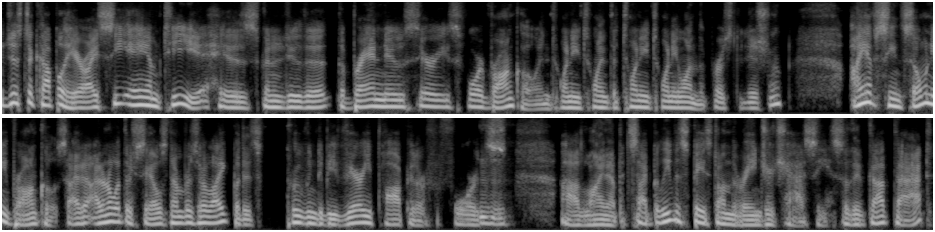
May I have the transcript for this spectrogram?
just a couple here. I see AMT is going to do the the brand new series Ford Bronco in 2020 the 2021 the first edition. I have seen so many Broncos. I, I don't know what their sales numbers are like, but it's proving to be very popular for Ford's mm-hmm. uh, lineup. It's I believe it's based on the Ranger chassis. So they've got that.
